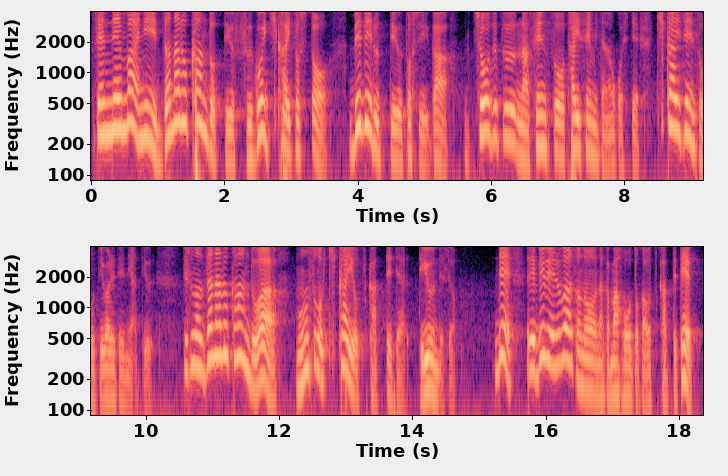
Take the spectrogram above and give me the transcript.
1000年前にザナルカンドっていうすごい機械都市と、ベベルっていう都市が超絶な戦争、大戦みたいなのを起こして、機械戦争って言われてんねやっていう。で、そのザナルカンドはものすごい機械を使っててって言うんですよ。で、でベベルはそのなんか魔法とかを使ってて、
